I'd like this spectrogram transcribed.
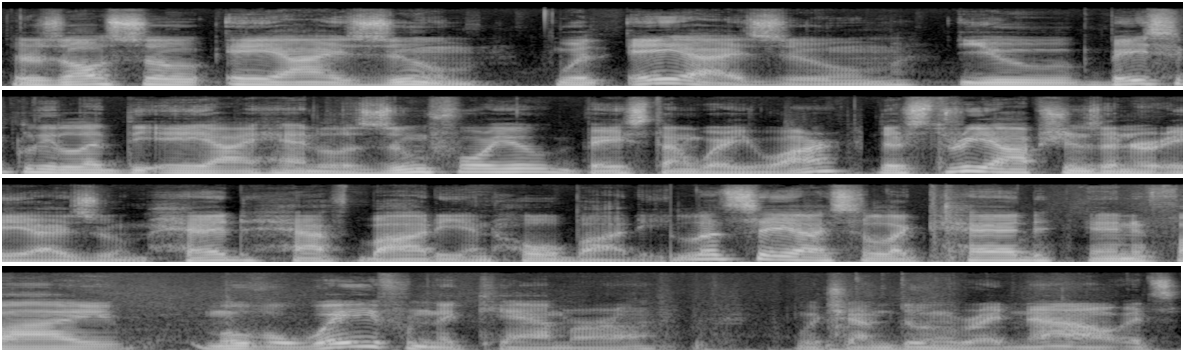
There's also AI zoom. With AI zoom, you basically let the AI handle a zoom for you based on where you are. There's three options under AI zoom, head, half body, and whole body. Let's say I select head, and if I move away from the camera, which I'm doing right now, it's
